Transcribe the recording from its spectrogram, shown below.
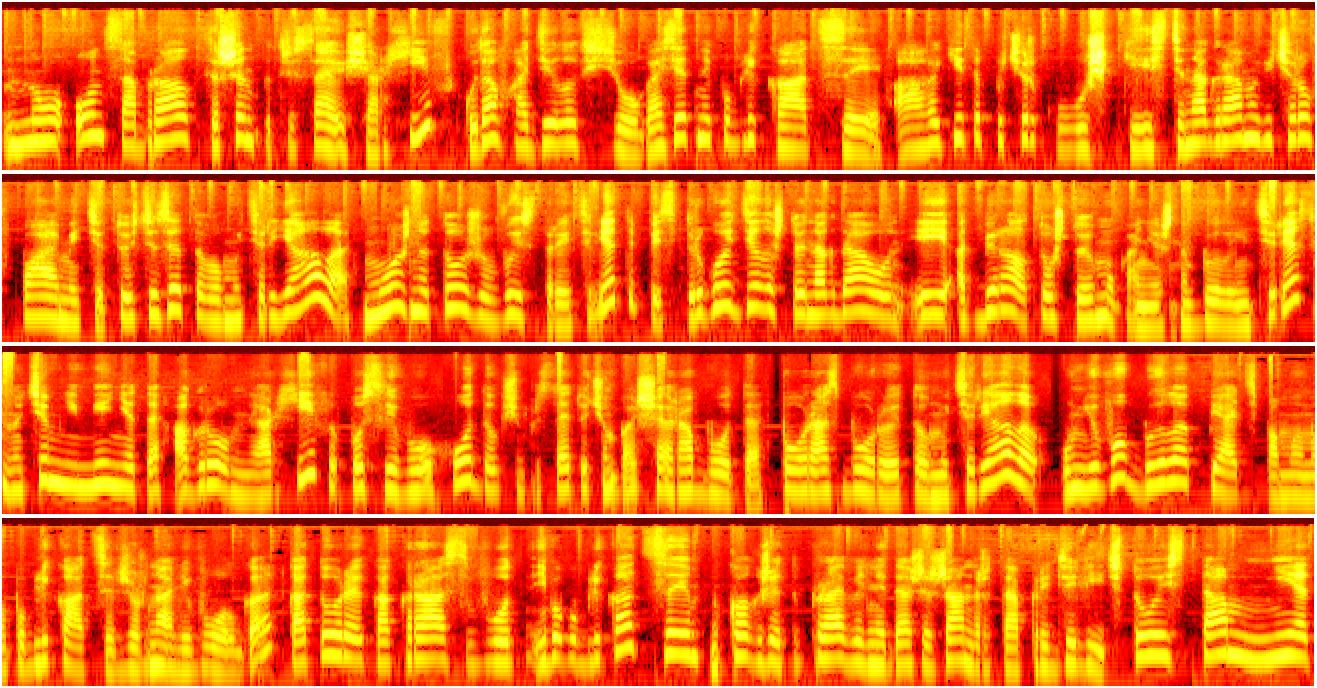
но он собрал совершенно потрясающий архив, куда входило все, газетные публикации, а какие-то почеркушки, стенограммы вечеров памяти. То есть из этого материала можно тоже выстроить летопись. Другое дело, что иногда он и отбирал то, что ему, конечно, было интересно, но тем не менее это огромный архив, и после его ухода, в общем, предстоит очень большая работа по разбору этого материала. У него было пять, по-моему, публикаций в журнале «Волга», которые как раз вот его публикации, ну как же это правильный даже жанр-то определить? То есть там нет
